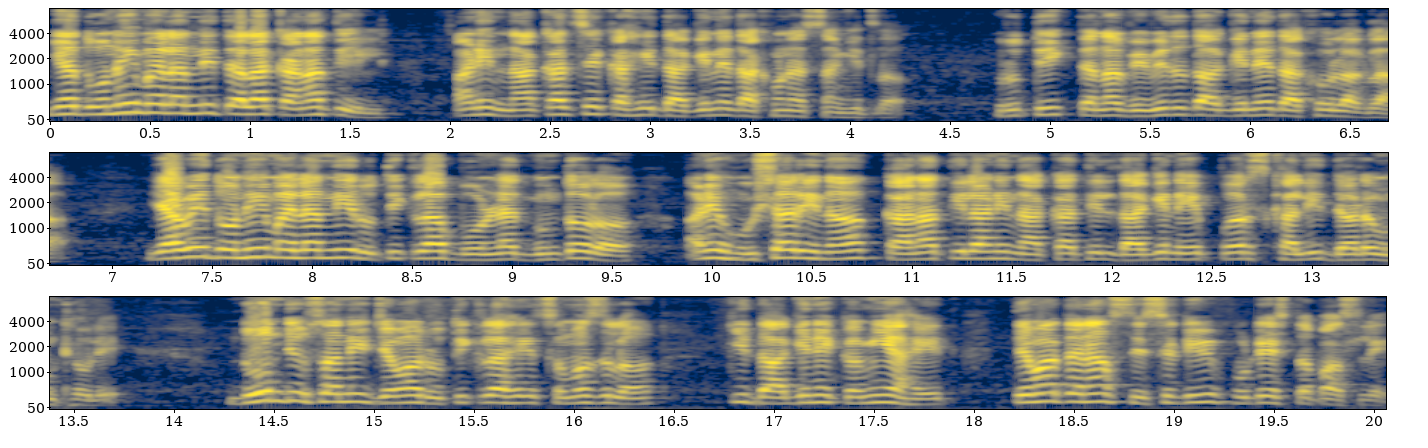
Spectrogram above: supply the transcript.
या दोन्ही महिलांनी त्याला कानातील आणि नाकाचे काही दागिने दाखवण्यास सांगितलं. ऋतिक त्यांना विविध दागिने दाखवू लागला. यावेळी दोन्ही महिलांनी ऋतिकला बोलण्यात गुंतवलं आणि हुशारीनं कानातील आणि नाकातील दागिने पर्स खाली दडवून ठेवले. दोन दिवसांनी जेव्हा ऋतिकला हे समजलं की दागिने कमी आहेत तेव्हा त्यांना C C T V footage तपासले.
